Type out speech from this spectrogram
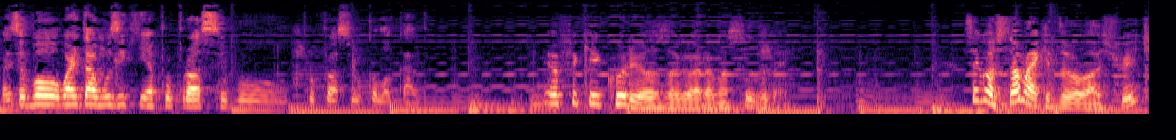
Mas eu vou guardar a musiquinha pro próximo, pro próximo colocado. Eu fiquei curioso agora, mas tudo bem. Você gostou, Mike, do Wall Street?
